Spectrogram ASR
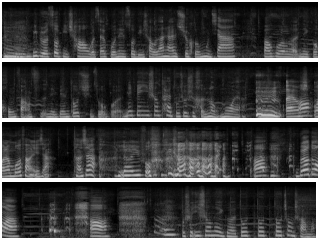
嗯你比如做 B 超，我在国内做 B 超，我当时还去和睦家，包括那个红房子那边都去做过，那边医生态度就是很冷漠呀。嗯，我来哦我来模仿一下，躺下撩衣服。啊，你不要动啊！啊，我说医生那个都都都正常吗？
